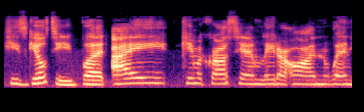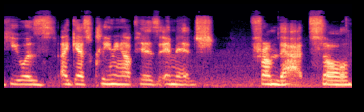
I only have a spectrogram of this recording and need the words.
he's guilty. But i came across him later on when he was i guess cleaning up his image from that so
